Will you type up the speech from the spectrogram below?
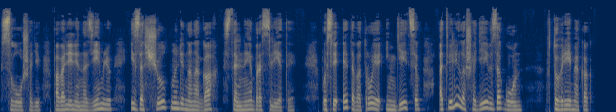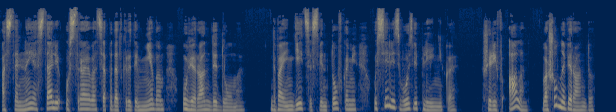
с лошади, повалили на землю и защелкнули на ногах стальные браслеты. После этого трое индейцев отвели лошадей в загон, в то время как остальные стали устраиваться под открытым небом у веранды дома. Два индейца с винтовками уселись возле пленника. Шериф Аллан вошел на веранду.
